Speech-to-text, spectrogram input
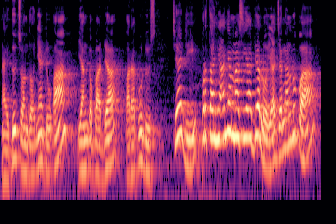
Nah itu contohnya doa yang kepada para kudus. Jadi pertanyaannya masih ada loh ya, jangan lupa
